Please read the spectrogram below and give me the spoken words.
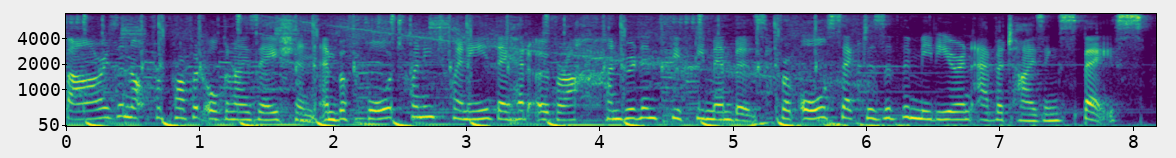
BAR is a not for profit organisation, and before 2020, they had over 150 members from all sectors of the media and advertising space.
